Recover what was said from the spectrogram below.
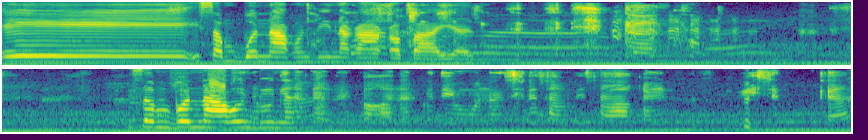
Eh, isang buwan na akong hindi nakakabayad. Isang buwan na akong hindi na... Sinasabi yung pangalan ko, di mo nang sinasabi sa akin. Visit ka?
